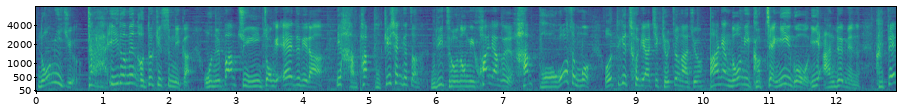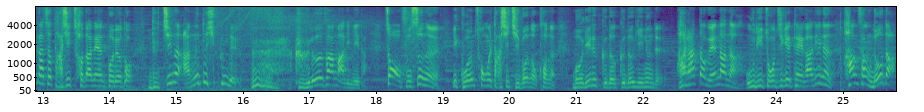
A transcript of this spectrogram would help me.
놈이죠. 자, 이러면 어떻겠습니까? 오늘 밤 주인 쪽에 애들이랑 이 한판 붙게 생겼잖아. 우리 저놈이 활약을 한 보고서 뭐 어떻게 처리할지 결정하죠. 만약 놈이 겁쟁이고 이 안 되면 그때 가서 다시 처단해 버려도 늦지는 않을 듯 싶은데요. 그러자 말입니다. 저후스는 이 권총을 다시 집어넣고는 머리를 끄덕끄덕이는데 알았다 왜 나나? 우리 조직의 대가리는 항상 너다.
